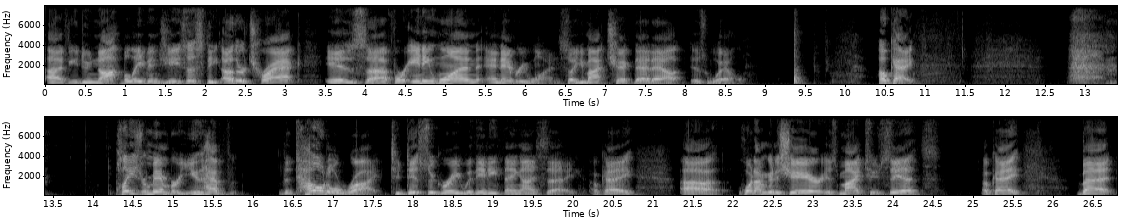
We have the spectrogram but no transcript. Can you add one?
Uh, if you do not believe in Jesus, the other track is uh, for anyone and everyone. So you might check that out as well. Okay. Please remember, you have the total right to disagree with anything I say, okay? Uh, what I'm going to share is my two cents, okay? But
